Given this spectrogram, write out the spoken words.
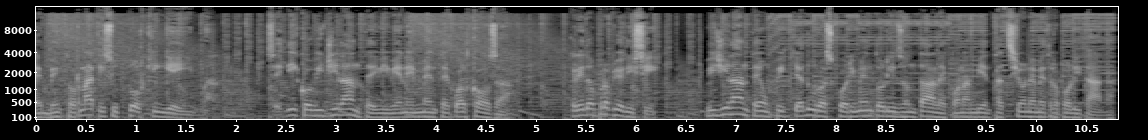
e bentornati su Talking Game. Se dico vigilante vi viene in mente qualcosa? Credo proprio di sì. Vigilante è un picchiaduro a scorrimento orizzontale con ambientazione metropolitana,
